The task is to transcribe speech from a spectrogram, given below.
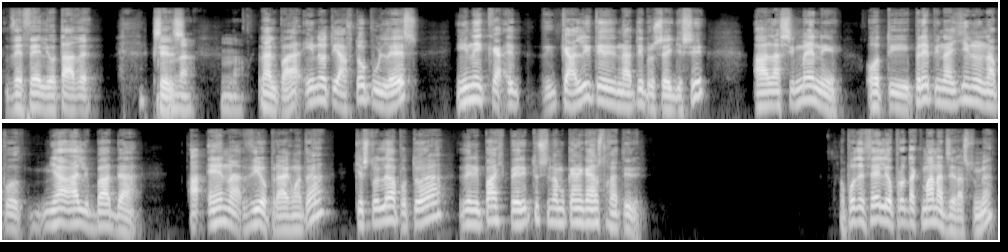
Δεν θέλει ο τάδε. Ξέρεις. Ναι, ναι. Είναι ότι αυτό που λες είναι η καλύτερη δυνατή προσέγγιση, αλλά σημαίνει ότι πρέπει να γίνουν από μια άλλη μπάντα ένα-δύο πράγματα και στο λέω από τώρα δεν υπάρχει περίπτωση να μου κάνει κανένα στο χατήρι. Οπότε θέλει ο product manager, ας πούμε,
